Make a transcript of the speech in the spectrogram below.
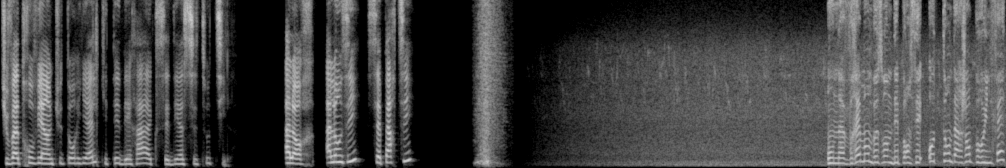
Tu vas trouver un tutoriel qui t'aidera à accéder à cet outil. Alors, allons-y, c'est parti On a vraiment besoin de dépenser autant d'argent pour une fête?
